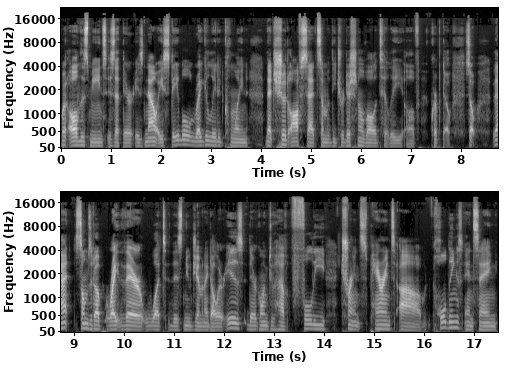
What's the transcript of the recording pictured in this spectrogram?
What all of this means is that there is now a stable, regulated coin that should offset some of the traditional volatility of crypto. So that sums it up right there what this new Gemini dollar is. They're going to have fully transparent um, holdings and saying,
